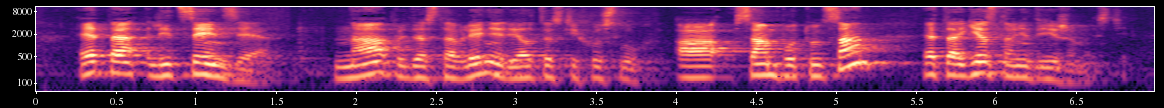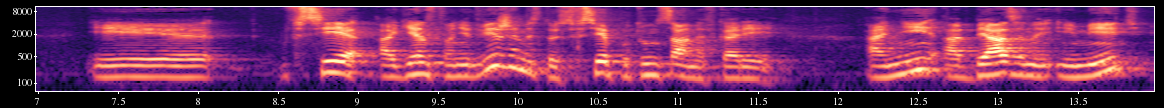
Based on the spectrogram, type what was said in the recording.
– это лицензия на предоставление риэлторских услуг, а сам Путунсан – это агентство недвижимости. И все агентства недвижимости, то есть все Путунсаны в Корее, они обязаны иметь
